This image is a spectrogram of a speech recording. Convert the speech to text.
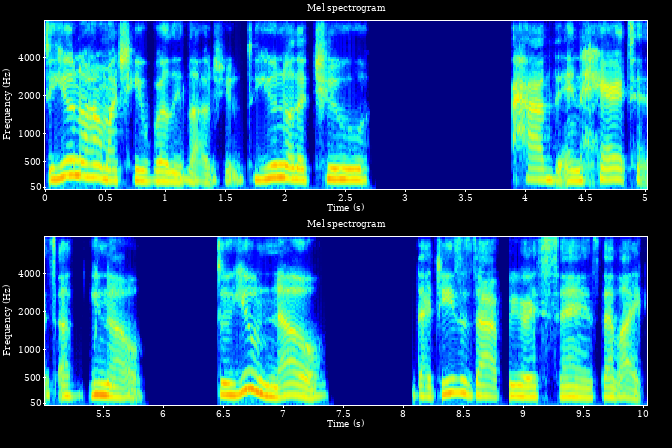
do you know how much He really loves you? Do you know that you have the inheritance of, you know, do you know that Jesus died for your sins? That like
